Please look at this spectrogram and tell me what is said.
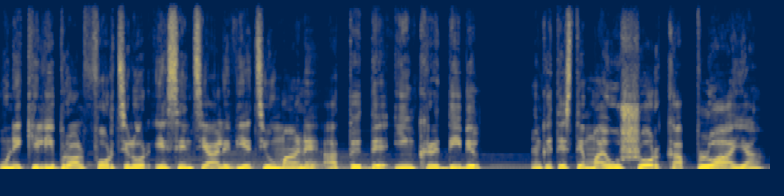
un echilibru al forțelor esențiale vieții umane atât de incredibil, încât este mai ușor ca ploaia,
